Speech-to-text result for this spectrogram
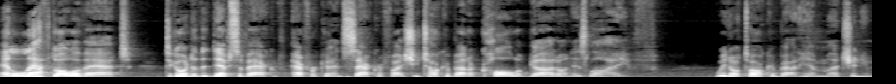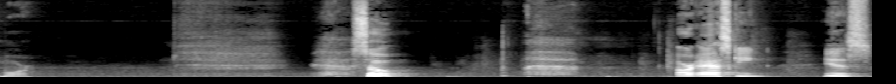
and left all of that to go into the depths of Africa and sacrifice. You talk about a call of God on his life. We don't talk about him much anymore. So, our asking is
